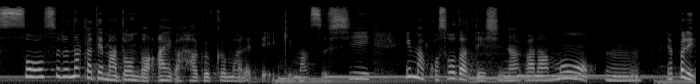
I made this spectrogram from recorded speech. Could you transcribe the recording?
そうする中で、まあ、どんどん愛が育まれていきますし今子育てしながらも、うん、やっぱり、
